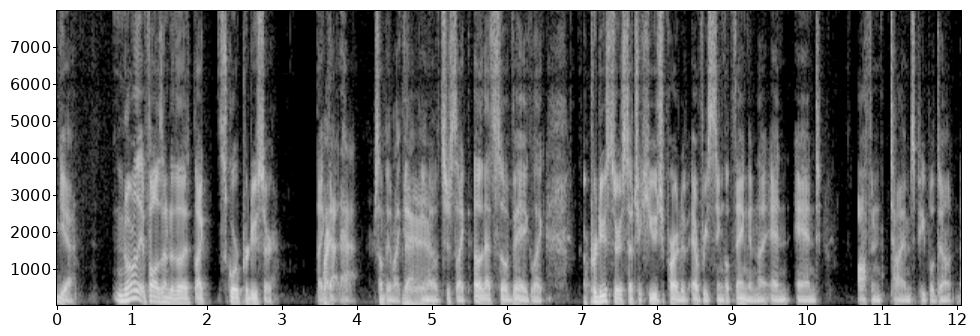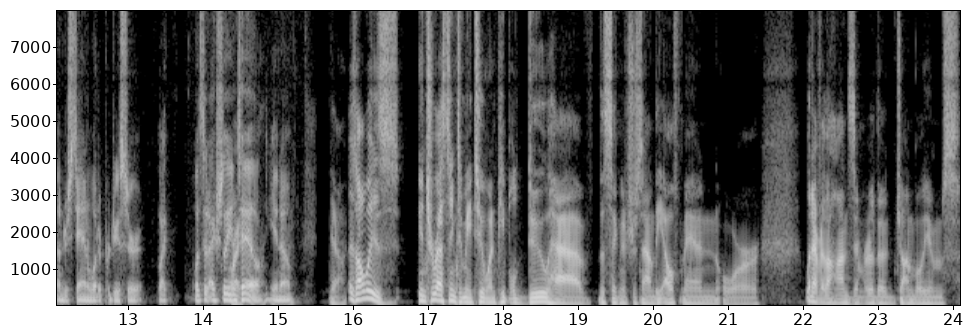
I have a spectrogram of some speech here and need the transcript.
Yeah. Normally it falls under the like score producer, like Right. that hat or something like Yeah, that. yeah, you yeah. know, it's just like, oh, that's so vague. Like a producer is such a huge part of every single thing. And and and oftentimes people don't understand what a producer like what's it actually Right. entail, you know? Yeah. It's always interesting to me too when people do have the signature sound, the Elfman or whatever, the Hans Zimmer, the John Williams.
